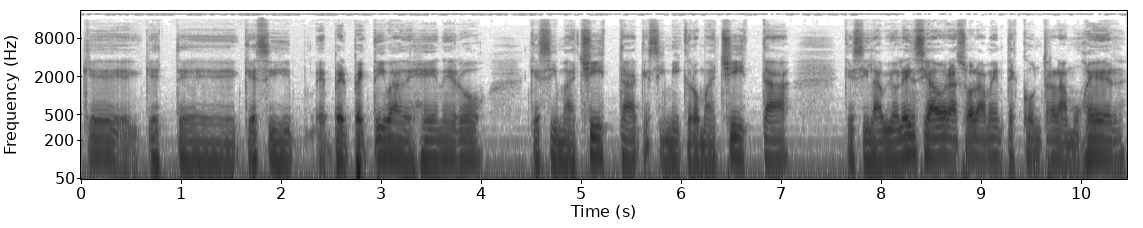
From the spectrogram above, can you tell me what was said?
que, que, este, que si eh, perspectiva de género, que si machista, que si micromachista, que si la violencia ahora solamente es contra la mujer.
